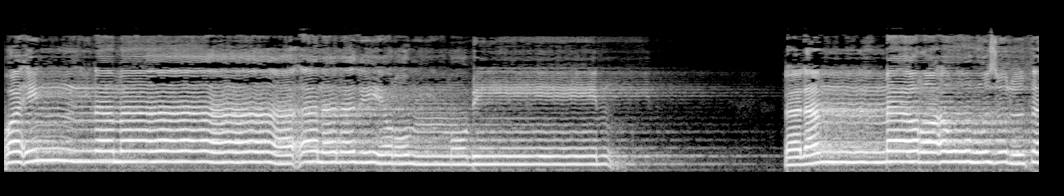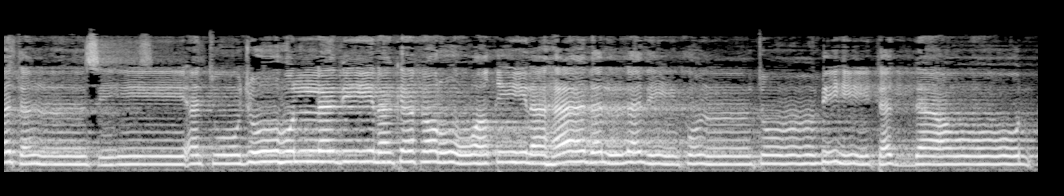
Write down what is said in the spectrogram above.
وإنما أنا نذير مبين. فلما رأوه زلفة سيئت وجوه الذين كفروا وقيل هذا الذي كنتم به تدعون.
